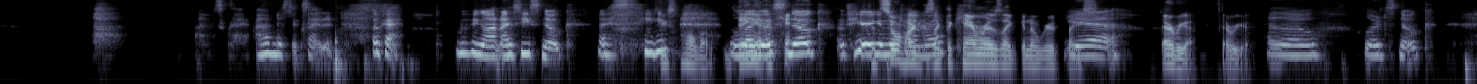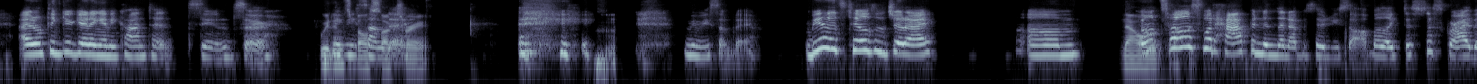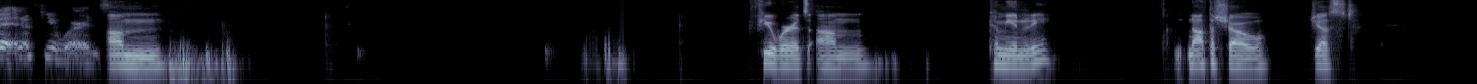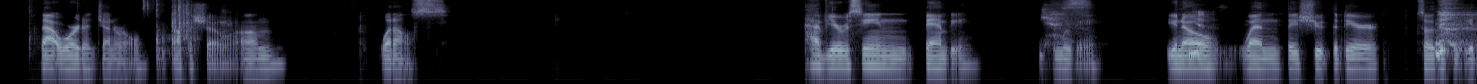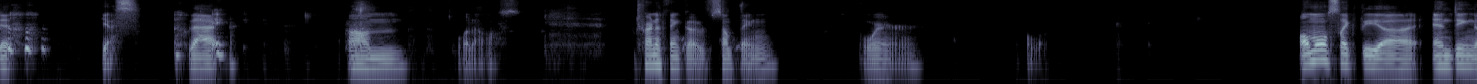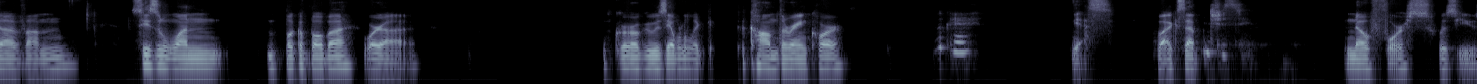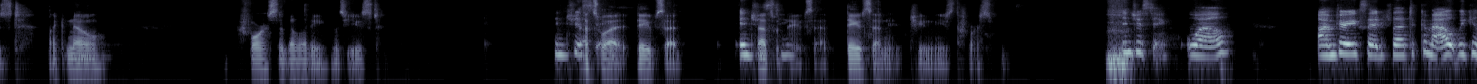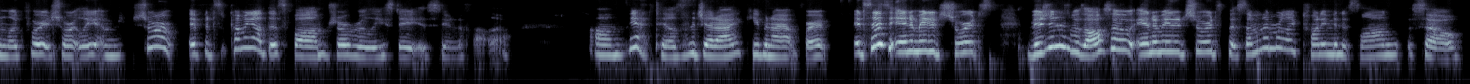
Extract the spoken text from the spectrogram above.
I'm just, I'm just excited. Okay, moving on. I see Snoke. I see Please, hold on. Lego it, Snoke appearing It's in so the hard because like the camera is like in a weird place. yeah. There we go. There we go. Hello, Lord Snoke. I don't think you're getting any content soon, sir. We didn't Maybe spell sucks someday. right. Maybe someday. But yeah, that's Tales of the Jedi. Um, Now don't tell us what happened in that episode you saw, but like just describe it in a few words. Um. Few words. Um. Community. Not the show, just that word in general. Not the show. Um. What else? Have you ever seen Bambi, yes. the movie? You know Yes. when they shoot the deer so they can eat it. Yes, that. Um, what else? I'm trying to think of something where almost like the uh ending of um season one Book of Boba, where uh Grogu is able to like calm the Rancor. Okay. Yes. Well, except Interesting. no force was used. Like no force ability was used. Interesting. That's what Dave said. Interesting. That's what Dave said. Dave said she didn't use the force. Interesting. Well, I'm very excited for that to come out. We can look for it shortly. I'm sure if it's coming out this fall, I'm sure release date is soon to follow. Um, yeah, Tales of the Jedi. Keep an eye out for it. It says animated shorts. Visions was also animated shorts, but some of them are like 20 minutes long. So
